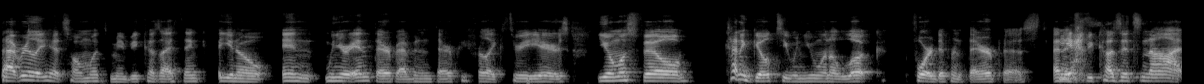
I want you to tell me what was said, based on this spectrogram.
that really hits home with me because i think you know in when you're in therapy i've been in therapy for like three years you almost feel kind of guilty when you want to look for a different therapist. And it's because it's not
